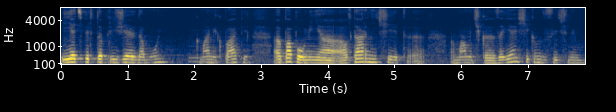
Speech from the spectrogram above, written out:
И я теперь туда приезжаю домой, к маме, к папе. А Папа у меня алтарничает, э, мамочка за ящиком за свечным.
